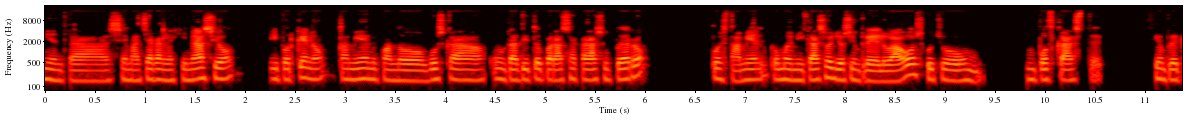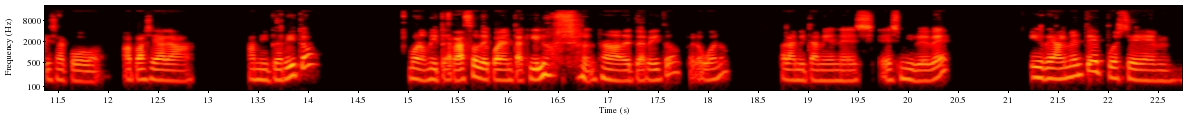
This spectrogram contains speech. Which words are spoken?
mientras se machaca en el gimnasio y, ¿por qué no? También cuando busca un ratito para sacar a su perro, pues también, como en mi caso, yo siempre lo hago, escucho un, un podcast siempre que saco a pasear a, mi perrito. Bueno, mi perrazo de 40 kilos, nada de perrito, pero bueno, para mí también es, es mi bebé. Y realmente, pues em,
